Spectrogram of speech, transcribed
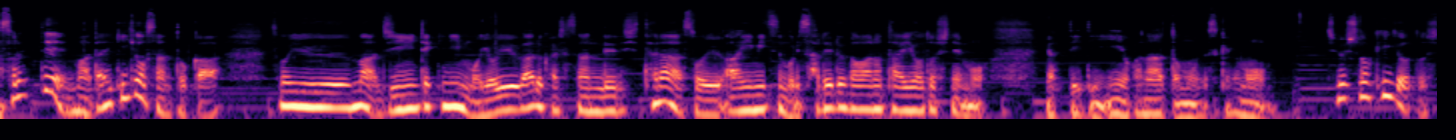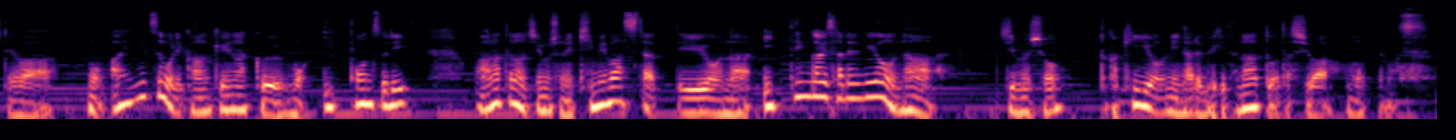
それって、まあ大企業さんとか、そういう、まあ人員的にも余裕がある会社さんでしたら、そういう相見積もりされる側の対応としてもやっていていいのかなと思うんですけども、中小企業としては、もう相見積もり関係なく、もう一本釣り、あなたの事務所に決めましたっていうような、一点買いされるような事務所とか企業になるべきだなと私は思ってます。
